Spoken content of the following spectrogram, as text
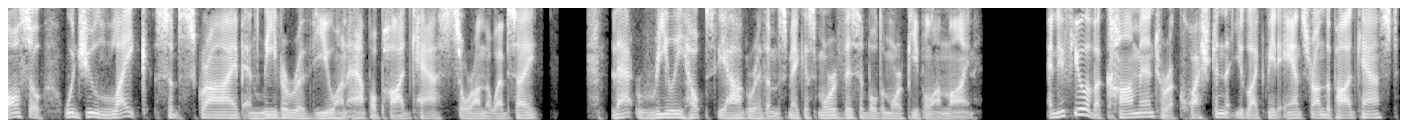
Also, would you like, subscribe, and leave a review on Apple Podcasts or on the website? That really helps the algorithms make us more visible to more people online. And if you have a comment or a question that you'd like me to answer on the podcast,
